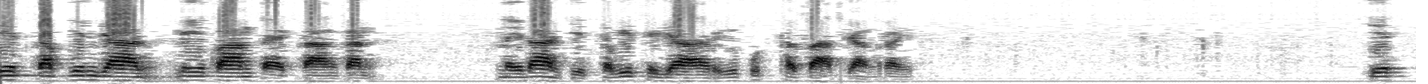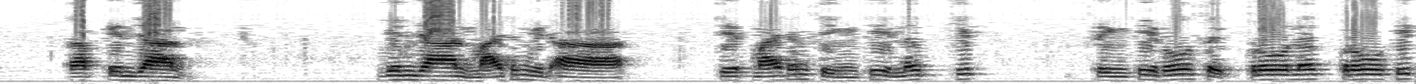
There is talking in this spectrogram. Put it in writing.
จิตกับวิญญาณมีความแตกต่างกัน ในด้านจิตวิทยาหรือพุทธศาสตร์อย่างไร จิตกับวิญญาณ วิญญาณหมายถึงวิญอาจิตหมายถึงสิ่งที่นึกคิด สิ่งที่รู้สึกรู้นึกรู้คิด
